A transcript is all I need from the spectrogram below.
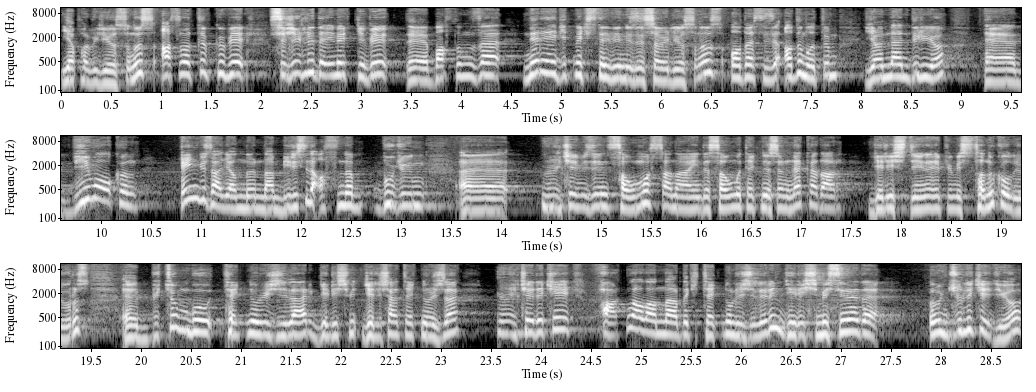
yapabiliyorsunuz. Aslında tıpkı bir sihirli değnek gibi e, bastonunuza nereye gitmek istediğinizi söylüyorsunuz. O da sizi adım adım yönlendiriyor. E, VWalk'un en güzel yanlarından birisi de aslında bugün e, ülkemizin savunma sanayinde, savunma teknolojisinin ne kadar geliştiğine hepimiz tanık oluyoruz. E, bütün bu teknolojiler, geliş, gelişen teknolojiler ülkedeki farklı alanlardaki teknolojilerin gelişmesine de öncülük ediyor.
